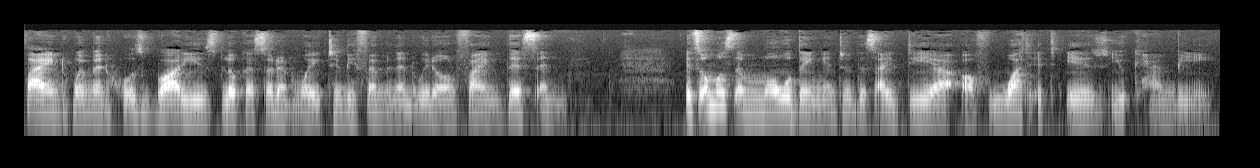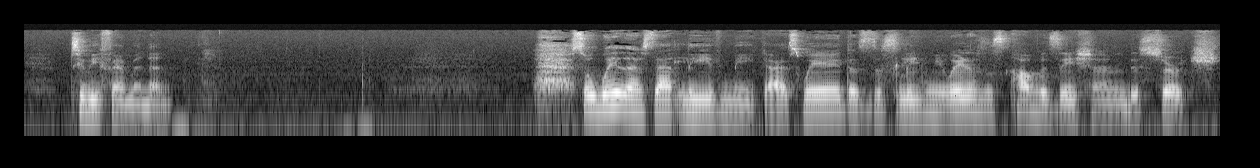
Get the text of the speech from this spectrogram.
find women whose bodies look a certain way to be feminine we don't find this and it's almost a molding into this idea of what it is you can be to be feminine so where does that leave me guys where does this leave me where does this conversation this search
